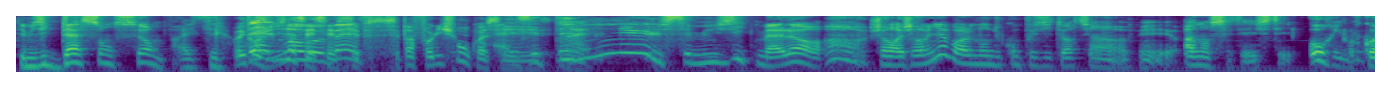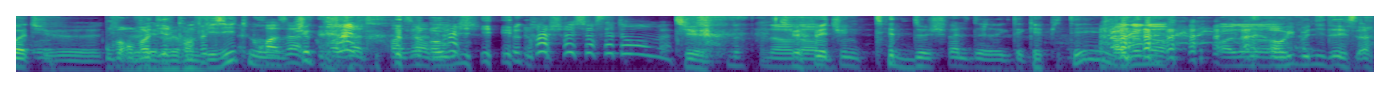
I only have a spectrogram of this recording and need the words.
des musiques d'ascenseur. c'est oui, tellement C'est pas folichon, quoi. C'était nul, ces musiques. Mais alors, oh, j'aimerais bien voir le nom du compositeur, tiens. Mais, ah non, c'était horrible. Pourquoi tu veux, On va, dire rendre visite ou... Croisade, je... croisade, croisade. oh, oui. je cracherai sur cette tombe. Tu veux, non, tu veux mettre une tête de cheval de... décapité Oh non, non. Oh, non, non. oh oui, bonne idée, ça.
